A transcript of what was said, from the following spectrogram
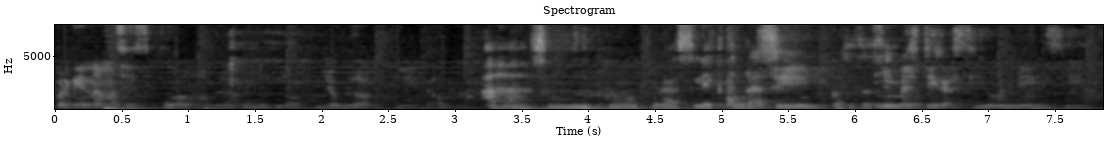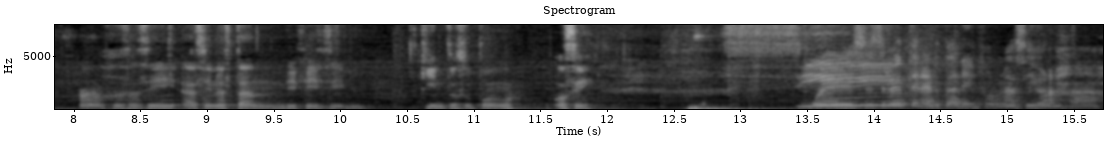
porque nada más es puro hablar y blog, yo blog y yo blog. Ajá, son como puras lecturas Sí. y cosas así. Investigaciones y... Ah, pues así, así no es tan difícil. Quinto, supongo. ¿O sí? Sí. Pues es retener toda la información, Ajá.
